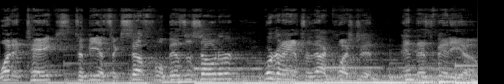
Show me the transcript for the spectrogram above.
what it takes to be a successful business owner? We're to answer that question in this video.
